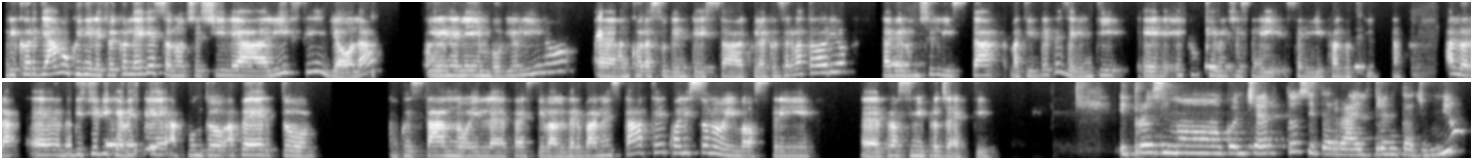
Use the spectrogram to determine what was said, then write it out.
Ricordiamo quindi le tue colleghe sono Cecilia Liffi, viola, Irene Lembo, violino, eh, ancora studentessa qui al conservatorio, la violoncellista Matilde Pesenti e, e tu che invece sei, sei fagottista. Allora, eh, dicevi che avete appunto aperto quest'anno il Festival Verbano Estate, quali sono i vostri eh, prossimi progetti? Il prossimo concerto si terrà il 30 giugno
